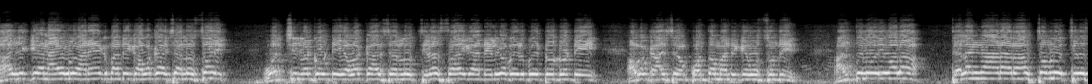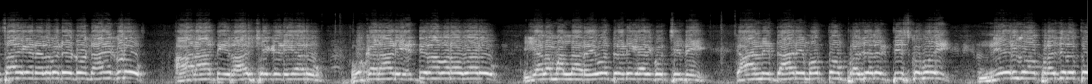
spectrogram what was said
రాజకీయ నాయకులు అనేక మందికి అవకాశాలు వస్తాయి. వచ్చినటువంటి అవకాశాల్లో చిరస్థాయిగా నిలబెట్టేటువంటి అవకాశం కొంతమందికి వస్తుంది. అంతలో ఇవాళ తెలంగాణ రాష్ట్రంలో చిరస్థాయిగా నిలబడేటువంటి నాయకుడు ఆనాటి రాజశేఖర రెడ్డి గారు. ఒకనాడు ఎన్టీ రామారావు గారు ఇవాళ మళ్ళా రేవంత్ రెడ్డి గారికి వచ్చింది. కానీ దాన్ని మొత్తం ప్రజలకు తీసుకుపోయి నేరుగా ప్రజలతో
